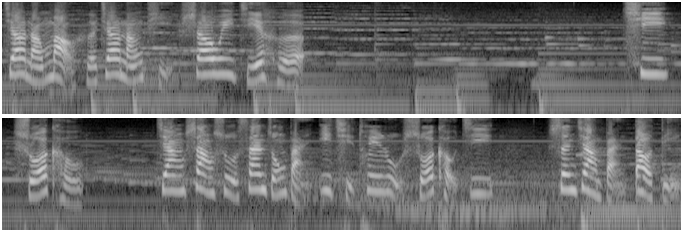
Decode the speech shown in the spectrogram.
胶囊帽和胶囊体稍微结合。七锁口，将上述三种板一起推入锁口机，升降板到顶。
